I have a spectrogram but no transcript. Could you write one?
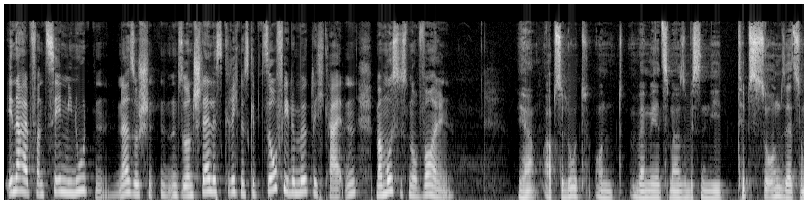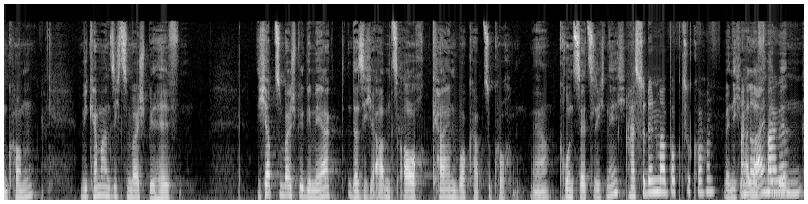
Innerhalb von zehn Minuten, ne, so, so ein schnelles Gericht. Es gibt so viele Möglichkeiten, man muss es nur wollen. Ja, absolut. Und wenn wir jetzt mal so ein bisschen in die Tipps zur Umsetzung kommen, wie kann man sich zum Beispiel helfen? Ich habe zum Beispiel gemerkt, dass ich abends auch keinen Bock habe zu kochen. Ja, grundsätzlich nicht. Hast du denn mal Bock zu kochen? Wenn ich Andere alleine Frage? bin,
